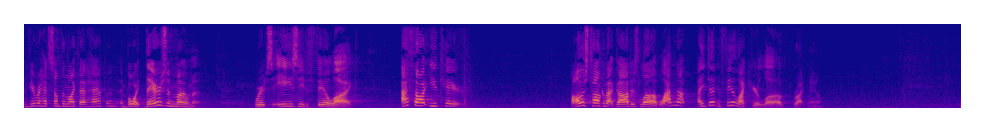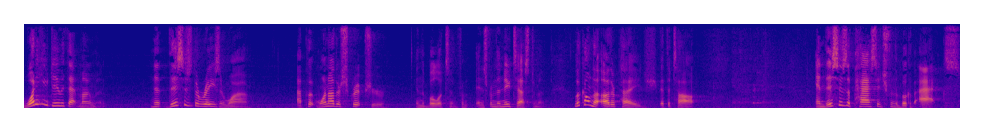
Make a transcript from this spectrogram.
Have you ever had something like that happen? And boy, there's a moment where it's easy to feel like, I thought you cared. All this talk about God is love. Well, I'm not, it doesn't feel like you're love right now. What do you do at that moment? Now, this is the reason why I put one other scripture in the bulletin, from, and it's from the New Testament. Look on the other page at the top. And this is a passage from the book of Acts.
